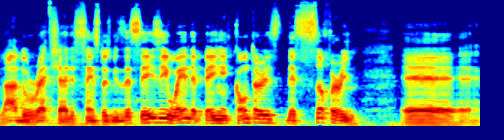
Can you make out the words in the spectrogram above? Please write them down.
lá do Wretched Sense 2016 e When the Pain Encounters the Suffering é,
